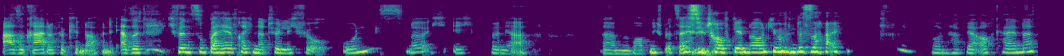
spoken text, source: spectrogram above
Also gerade für Kinder finde ich. Also ich finde es super hilfreich natürlich für uns. Ne? Ich, ich bin ja ähm, überhaupt nicht spezialisiert auf Kinder und Human Design und habe ja auch keine.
